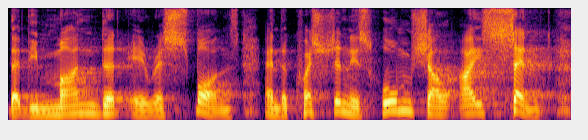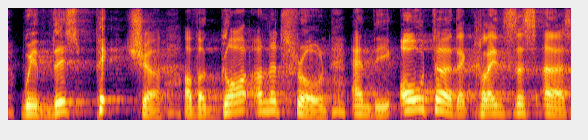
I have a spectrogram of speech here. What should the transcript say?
that demanded a response. And the question is, whom shall I send with this picture of a God on the throne and the altar that cleanses us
